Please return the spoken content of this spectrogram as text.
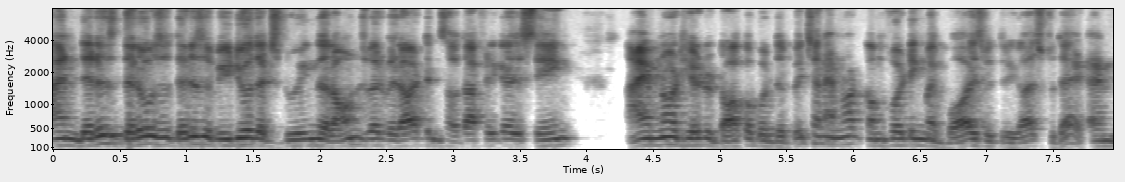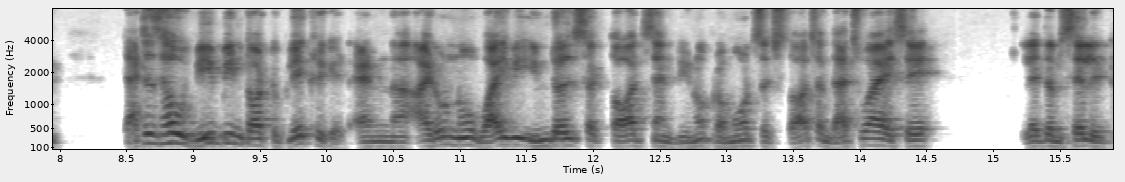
and there is there was there is a video that's doing the rounds where Virat in South Africa is saying, "I'm not here to talk about the pitch, and I'm not comforting my boys with regards to that." And that is how we've been taught to play cricket. And uh, i don't know why we indulge such thoughts and you know promote such thoughts. And that's why i say let them sell it.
